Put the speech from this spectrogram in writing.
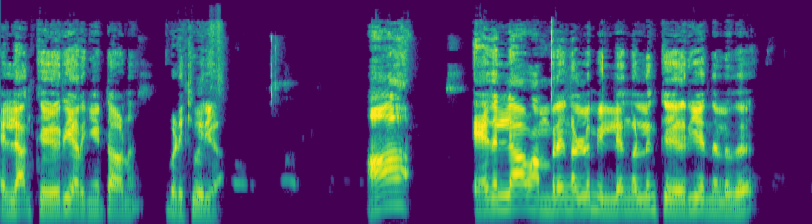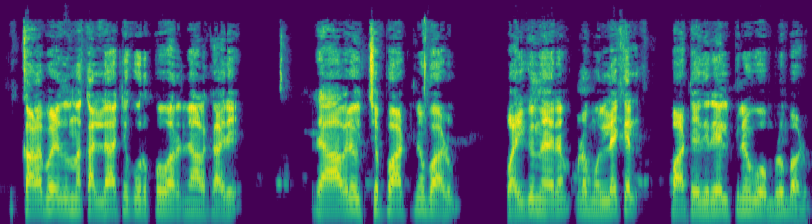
എല്ലാം കയറി ഇറങ്ങിയിട്ടാണ് ഇവിടേക്ക് വരിക. ആ ഏതെല്ലാം അമ്പലങ്ങളിലും ഇല്ലങ്ങളിലും കയറി എന്നുള്ളത് കളമെഴുതുന്ന കല്ലാറ്റക്കുറിപ്പ് പറഞ്ഞ ആൾക്കാർ രാവിലെ ഉച്ചപ്പാട്ടിന് പാടും വൈകുന്നേരം ഇവിടെ മുല്ലയ്ക്കൽ പാട്ട് എതിരേൽപ്പിന് പോകുമ്പോഴും പാടും.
